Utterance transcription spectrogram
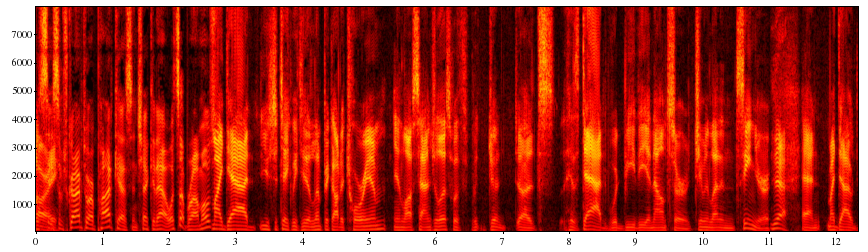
Uh, say subscribe to our podcast and check it out. What's up, Ramos? My dad used to take me to the Olympic Auditorium in Los Angeles with, with uh, his dad would be the announcer, Jimmy Lennon Sr. Yeah. And my dad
